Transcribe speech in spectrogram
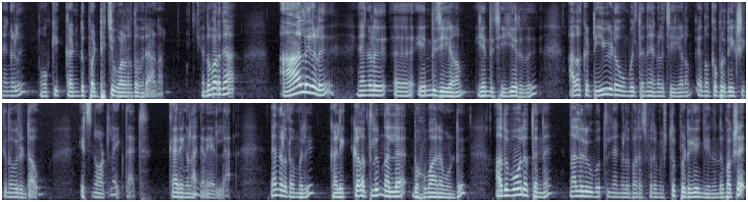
ഞങ്ങൾ നോക്കി കണ്ട് പഠിച്ചു വളർന്നവരാണ്. എന്ന് പറഞ്ഞാൽ ആളുകൾ ഞങ്ങൾ എന്ത് ചെയ്യണം എന്ത് ചെയ്യരുത് അതൊക്കെ ടി വിയുടെ മുമ്പിൽ തന്നെ ഞങ്ങൾ ചെയ്യണം എന്നൊക്കെ പ്രതീക്ഷിക്കുന്നവരുണ്ടാവും. ഇറ്റ്സ് നോട്ട് ലൈക്ക് ദാറ്റ് കാര്യങ്ങൾ അങ്ങനെയല്ല. ഞങ്ങൾ തമ്മിൽ കളിക്കളത്തിലും നല്ല ബഹുമാനമുണ്ട്. അതുപോലെ തന്നെ നല്ല രൂപത്തിൽ ഞങ്ങൾ പരസ്പരം ഇഷ്ടപ്പെടുകയും ചെയ്യുന്നുണ്ട്. പക്ഷേ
